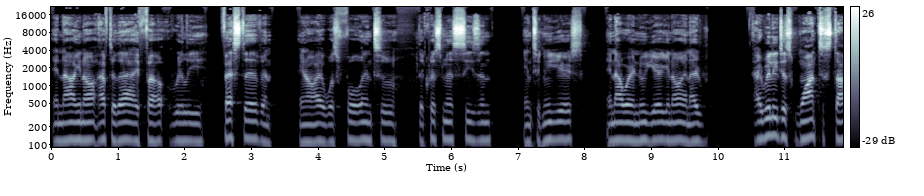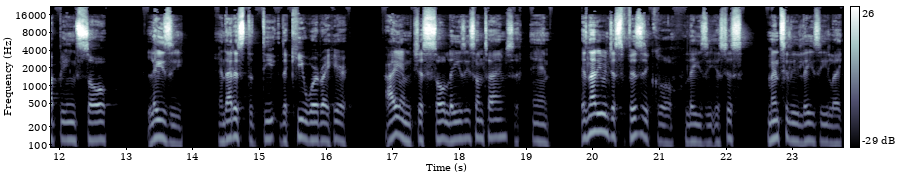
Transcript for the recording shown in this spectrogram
And now, you know, after that I felt really festive and you know, I was full into the Christmas season, into New Year's. And now we're in New Year, you know, and I I really just want to stop being so lazy. And that is the the key word right here. I am just so lazy sometimes and it's not even just physical lazy, it's just mentally lazy like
